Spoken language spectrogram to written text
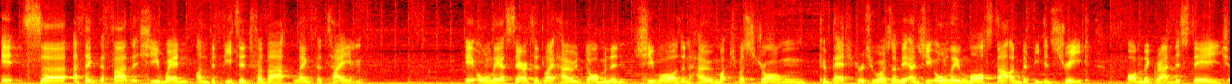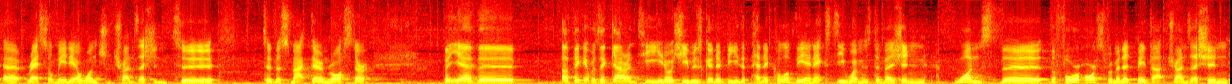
it's uh, I think the fact that she went undefeated for that length of time, it only asserted like how dominant she was and how much of a strong competitor she was, and, and she only lost that undefeated streak on the grandest stage at WrestleMania once she transitioned to to the SmackDown roster. But yeah, the I think it was a guarantee. You know, she was going to be the pinnacle of the NXT Women's division once the the four horsewomen had made that transition,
